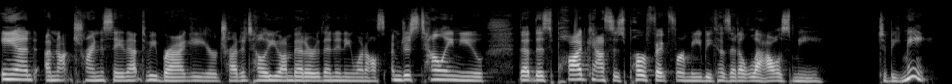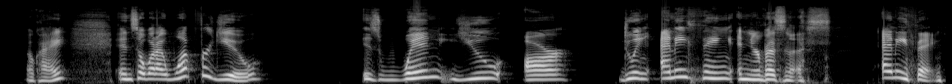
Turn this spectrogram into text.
And I'm not trying to say that to be braggy or try to tell you I'm better than anyone else. I'm just telling you that this podcast is perfect for me because it allows me to be me. Okay. And so, what I want for you is when you are doing anything in your business, anything,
